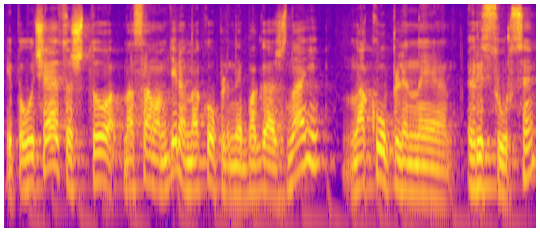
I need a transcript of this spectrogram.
И получается, что на самом деле накопленный багаж знаний, накопленные ресурсы,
